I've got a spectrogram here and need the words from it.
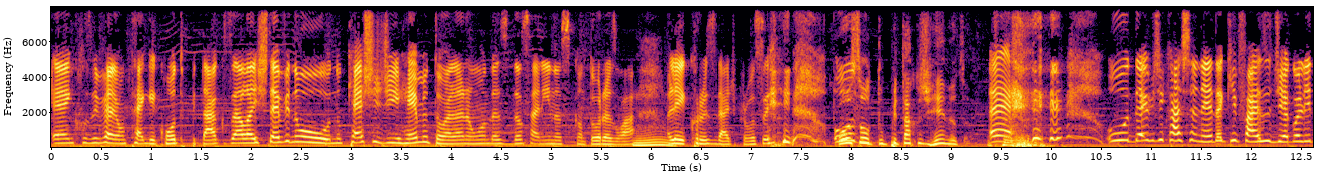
é inclusive é um tag com outro Pitacos, ela esteve no, no cast de Hamilton, ela era uma das dançarinas cantoras lá. Hum. Olha aí, curiosidade pra você. O, Ouça o, Pitacos de Hamilton. é, o David Castaneda que faz o Diego, ele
